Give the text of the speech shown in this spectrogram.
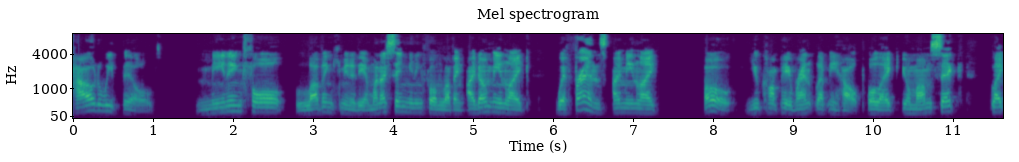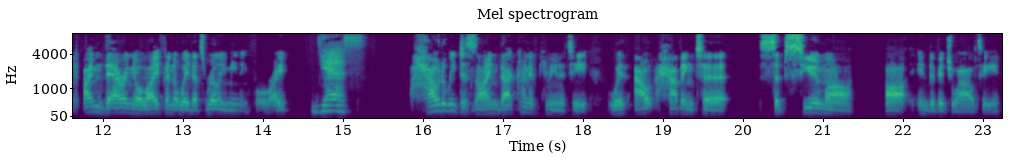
how do we build meaningful, loving community? And when I say meaningful and loving, I don't mean like we're friends. I mean like, oh, you can't pay rent, let me help. Or like your mom's sick. Like I'm there in your life in a way that's really meaningful, right? Yes. How do we design that kind of community without having to subsume our our individuality?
